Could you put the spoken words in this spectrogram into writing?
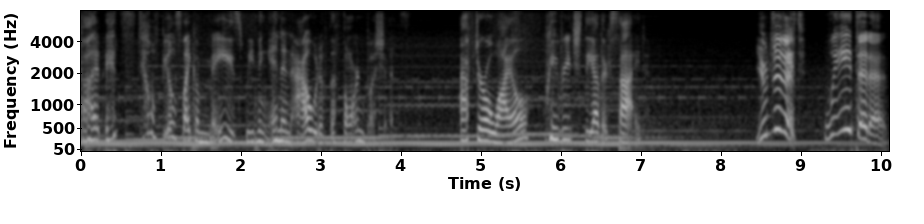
but it still feels like a maze weaving in and out of the thorn bushes. After a while, we reached the other side. You did it! We did it!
